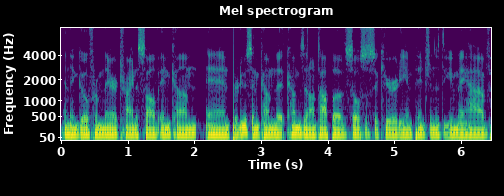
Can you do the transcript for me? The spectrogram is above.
And then go from there trying to solve income and produce income that comes in on top of social security and pensions that you may have.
